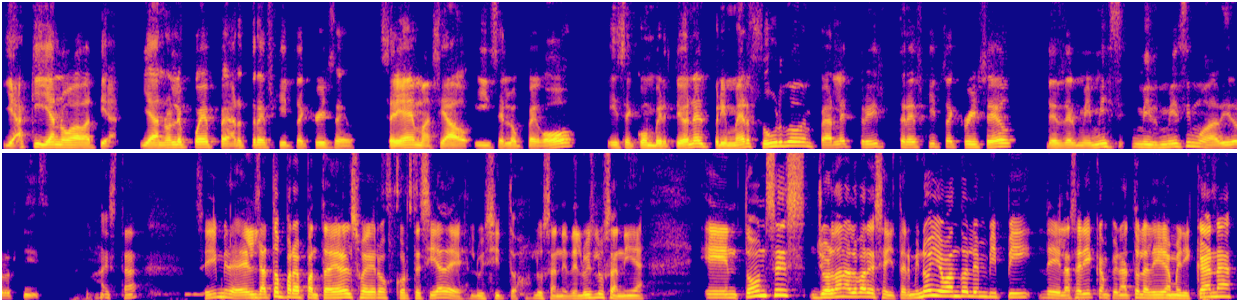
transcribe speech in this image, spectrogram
ya aquí ya no va a batear, ya no le puede pegar tres hits a Chris sería demasiado. Y se lo pegó y se convirtió en el primer zurdo en pegarle tres, tres hits a Chris Hale desde el mismísimo David Ortiz. Ahí está. Sí, mire, el dato para pantallar el suegro, cortesía de Luisito, de Luis Luzanía. Entonces, Jordan Álvarez se terminó llevando el MVP de la serie de campeonato de la Liga Americana.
